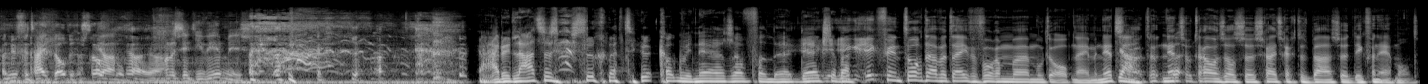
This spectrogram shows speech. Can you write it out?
Maar nu vindt hij het wel weer een strafschop. Ja, maar dan zit hij weer mis. Ja, dit laatste sloeg natuurlijk ook weer nergens op van uh, Derksen. Maar... Ik, ik vind toch dat we het even voor hem eh, moeten opnemen. Net, Ja. zo, net zo trouwens als eh, scheidsrechtersbaas eh, Dick van Egmond.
